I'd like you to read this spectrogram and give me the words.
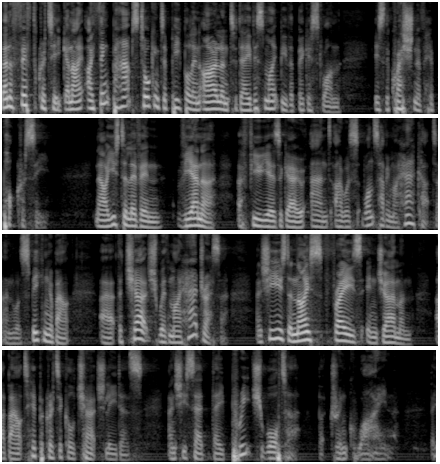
Then a fifth critique, and I, I think perhaps talking to people in Ireland today, this might be the biggest one, is the question of hypocrisy. Now, I used to live in Vienna a few years ago, and I was once having my hair cut and was speaking about uh, the church with my hairdresser. And she used a nice phrase in German about hypocritical church leaders. and she said, They preach water, but drink wine. They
